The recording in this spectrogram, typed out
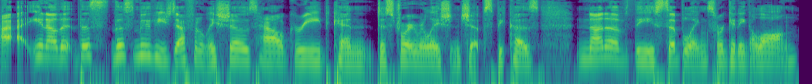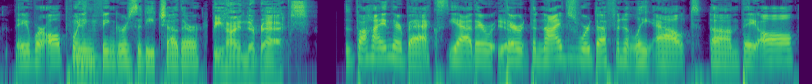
I, you know that this this movie definitely shows how greed can destroy relationships because none of the siblings were getting along. They were all pointing mm-hmm. fingers at each other behind their backs. Behind their backs, yeah. There, yeah. the knives were definitely out. Um, they all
